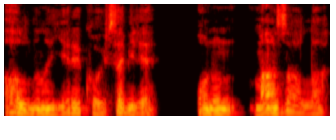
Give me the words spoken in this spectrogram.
alnını yere koysa bile onun maazallah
